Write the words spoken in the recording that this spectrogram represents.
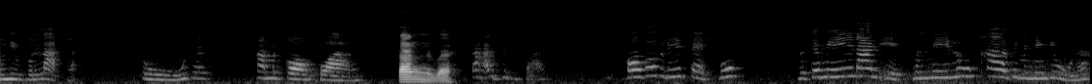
นอยู่บนหลักอะสูงจะทำมันกองควาง ตั้งขึ้นไปตั้งขึ้นไปพอพวกนี้เสร็จปุ๊บมันจะมีนั่นอีก มันมีลูกข้าวที่มันยังอยู่นะ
